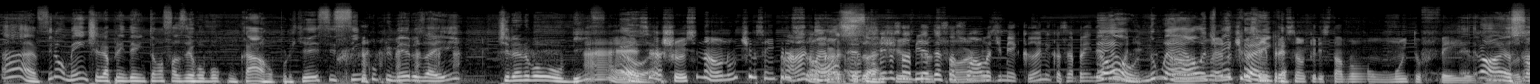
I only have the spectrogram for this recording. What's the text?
Ah, finalmente ele aprendeu então a fazer robô com carro, porque esses cinco primeiros aí, tirando o Bumblebee, Ah, é? meu, Você achou isso? Não, eu não tive essa impressão. Ah, não, cara. nossa. eu eu também não sabia dessa sua aula de mecânica, você aprendeu não, onde? não é Não, aula não, de eu não tive essa mecânica. impressão que eles estavam muito feios. Não, eu só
